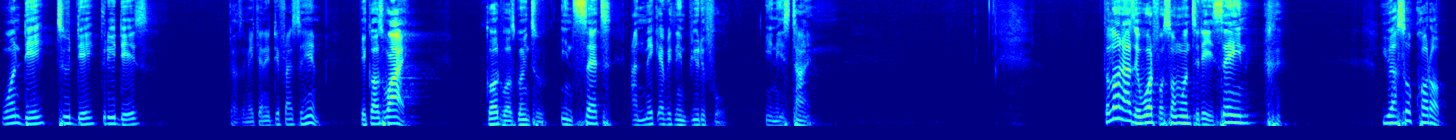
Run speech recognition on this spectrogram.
One day, two day, three days doesn't make any difference to him. Because why? God was going to insert and make everything beautiful in his time. The Lord has a word for someone today saying, You are so caught up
